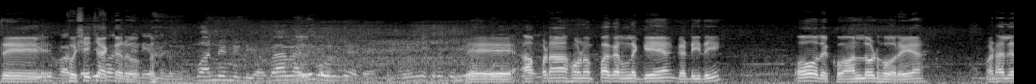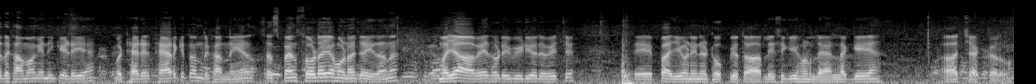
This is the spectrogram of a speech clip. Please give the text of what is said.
ਤੇ ਖੁਸ਼ੀ ਚੈੱਕ ਕਰੋ। One in India. ਮੈਂ ਵੈਲੀ ਹਟਿਆ ਤੇ ਆਪਣਾ ਹੁਣ ਆਪਾਂ ਕਰਨ ਲੱਗੇ ਆ ਗੱਡੀ ਦੀ। ਉਹ ਦੇਖੋ ਅਨਲੋਡ ਹੋ ਰਹੇ ਆ। ਬਟ ਹਲੇ ਦਿਖਾਵਾਂਗੇ ਨਹੀਂ ਕਿਹੜੇ ਆ ਬਟ ਠਹਿਰ ਠਹਿਰ ਕੇ ਤੁਹਾਨੂੰ ਦਿਖਾਉਂਦੇ ਆ ਸਸਪੈਂਸ ਥੋੜਾ ਜਿਹਾ ਹੋਣਾ ਚਾਹੀਦਾ ਨਾ। ਮਜ਼ਾ ਆਵੇ ਥੋੜੀ ਵੀਡੀਓ ਦੇ ਵਿੱਚ। ਤੇ ਭਾਜੀ ਹੁਣ ਇਹਨੇ ਟੋਪੀ ਉਤਾਰ ਲਈ ਸੀਗੀ, ਹੁਣ ਲੈਣ ਲੱਗੇ ਆ। ਆ ਚੈੱਕ ਕਰੋ।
